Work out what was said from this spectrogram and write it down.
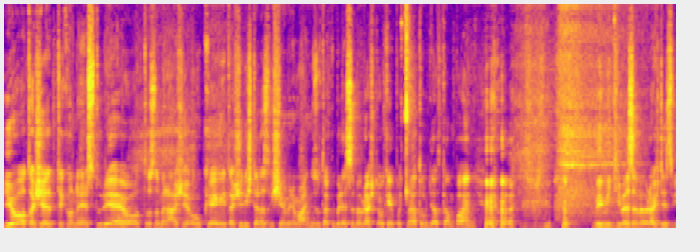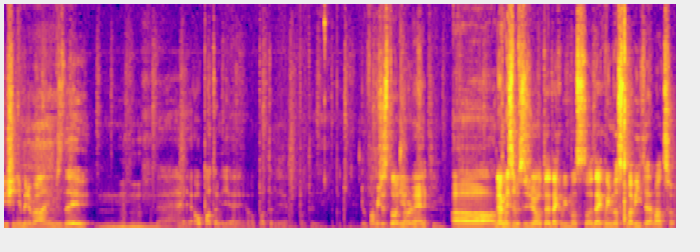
jo, takže teď je studie, jo, to znamená, že OK, takže když teda zvýšíme minimální mzdu, tak bude sebevražd, OK, pojďme na to udělat kampaň. Vymítíme sebevraždy zvýšení minimální mzdy. Mm, ne, opatrně, opatrně, opatrně, opatrně. Doufám, že se toho nikdo nechytí. Uh, Nemyslím to... si, že jo, to je takový moc to, to je takový moc téma, co?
